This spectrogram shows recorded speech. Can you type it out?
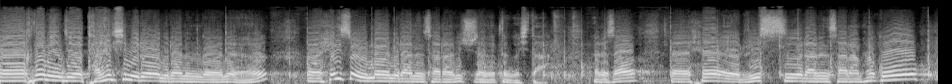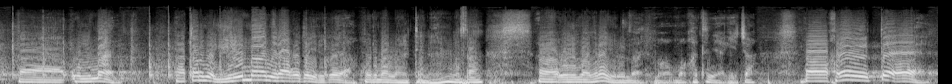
어, 그 다음에 이제 다핵심 이론이라는 거는 어, 해리스 올먼이라는 사람이 주장했던 것이다. 그래서 어, 해리스라는 사람하고 어, 울만 아, 또는 뭐 율만이라고도 읽어요. 우리말로 할 때는. 그래서 어, 울만이나 율만 뭐, 뭐 같은 이야기죠. 어, 그럴 때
